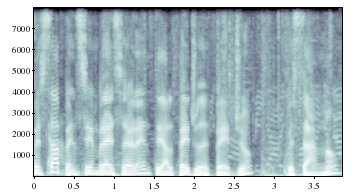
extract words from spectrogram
Verstappen sembra essere veramente al peggio del peggio quest'anno.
